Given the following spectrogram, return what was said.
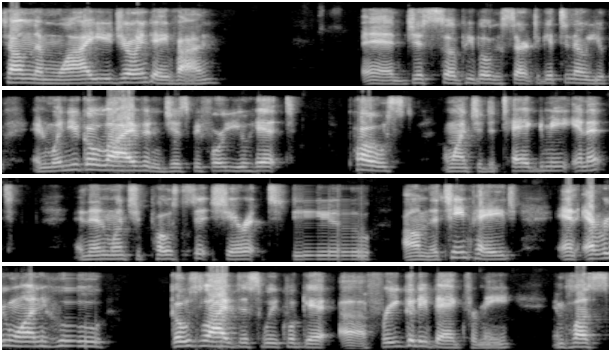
telling them why you joined Avon. And just so people can start to get to know you. And when you go live and just before you hit post, I want you to tag me in it. And then once you post it, share it to um, the team page. And everyone who goes live this week will get a free goodie bag for me. And plus,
